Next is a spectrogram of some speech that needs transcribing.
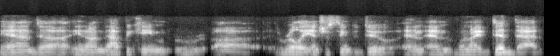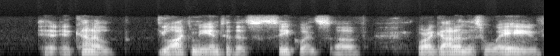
and uh, you know, and that became uh, really interesting to do. And and when I did that, it, it kind of locked me into this sequence of where I got in this wave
